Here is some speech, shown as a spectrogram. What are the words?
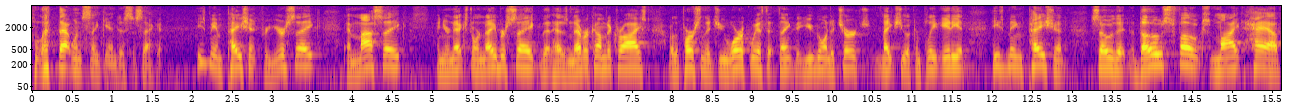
Let that one sink in just a second. He's being patient for your sake and my sake and your next door neighbor's sake that has never come to Christ or the person that you work with that think that you going to church makes you a complete idiot. He's being patient so that those folks might have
